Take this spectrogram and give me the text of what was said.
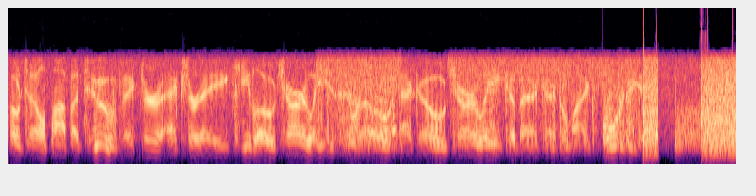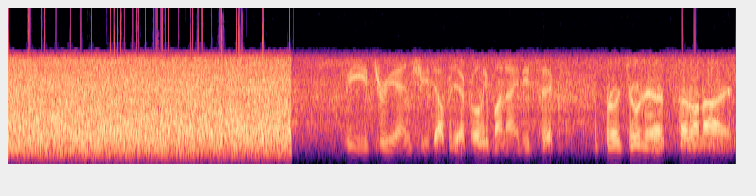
Hotel Papa 2, Victor X-ray, Kilo Charlie 0, Echo Charlie Quebec, Echo Mike 48. V3NGW, Echo Lima 96. Foxtrot Juliet, settle nine.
